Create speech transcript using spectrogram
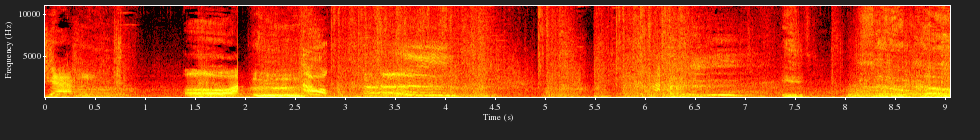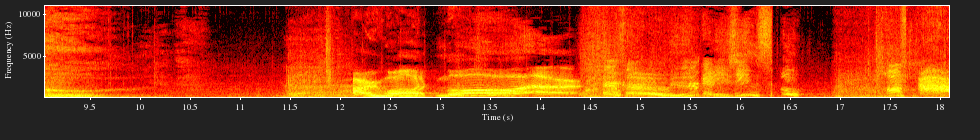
I see Jackie. Oh. It's so cold. I want more. Oh, look at his inside! Oh. Off! Let's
